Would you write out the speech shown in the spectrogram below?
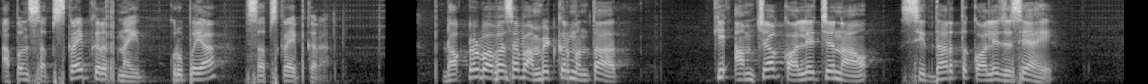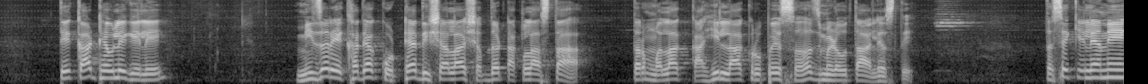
आपण सबस्क्राईब करत नाहीत कृपया सबस्क्राईब करा. डॉक्टर बाबासाहेब आंबेडकर म्हणतात की आमच्या कॉलेजचे नाव सिद्धार्थ कॉलेज असे आहे. ते का ठेवले गेले? मी जर एखाद्या कोठ्या दिशाला शब्द टाकला असता तर मला काही लाख रुपये सहज मिळवता आले असते. तसे केल्याने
